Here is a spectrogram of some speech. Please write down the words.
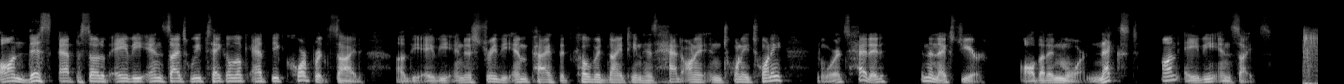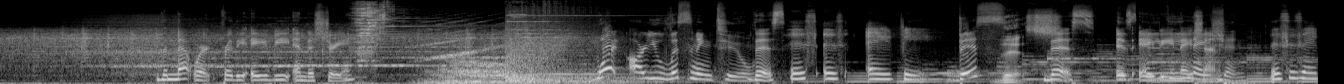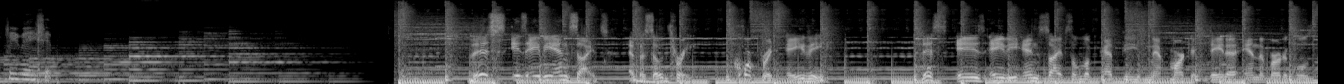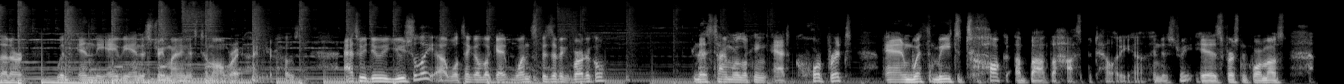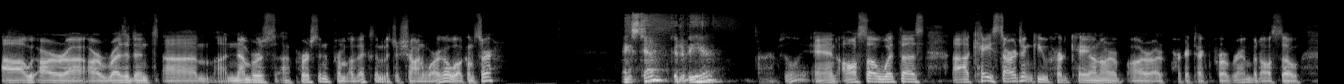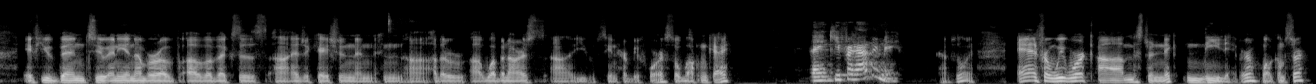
On this episode of AV Insights, we take a look at the corporate side of the AV industry, the impact that COVID 19 has had on it in 2020, and where it's headed in the next year. All that and more next on AV Insights. The network for the AV industry. What are you listening to? This This is AV. This This. this is AV, Nation. This is AV Nation. This is AV Insights, Episode 3 Corporate AV. This is AV Insights, a look at the market data and the verticals that are within the AV industry. My name is Tim Albright. I'm your host. As we do usually, uh, we'll take a look at one specific vertical. This time we're looking at corporate. And with me to talk about the hospitality uh, industry is first and foremost uh, our, uh, our resident um, uh, numbers uh, person from Avixa, Mr. Sean Wargo. Welcome, sir. Thanks, Tim. Good to be here. Absolutely. And also with us, uh, Kay Sargent. You've heard Kay on our, our architect program, but also if you've been to any number of, of Avixa's uh, education and, and uh, other uh, webinars, uh, you've seen her before. So welcome, Kay. Thank you for having me. Absolutely. And from WeWork, uh, Mr. Nick Nienaber. Welcome, sir.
